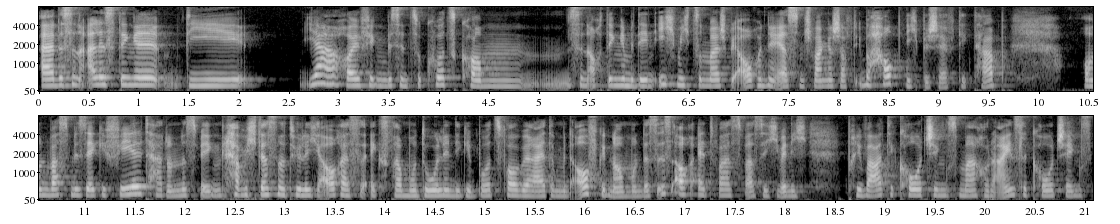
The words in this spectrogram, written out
Äh, das sind alles Dinge, die ja häufig ein bisschen zu kurz kommen. Das sind auch Dinge, mit denen ich mich zum Beispiel auch in der ersten Schwangerschaft überhaupt nicht beschäftigt habe und was mir sehr gefehlt hat. Und deswegen habe ich das natürlich auch als extra Modul in die Geburtsvorbereitung mit aufgenommen. Und das ist auch etwas, was ich, wenn ich private Coachings mache oder Einzelcoachings,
